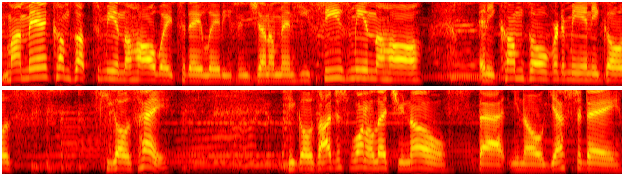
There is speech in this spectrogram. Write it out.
My man comes up to me in the hallway today, ladies and gentlemen. He sees me in the hall and he comes over to me and he goes he goes, "Hey, he goes, I just want to let you know that, you know, yesterday,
